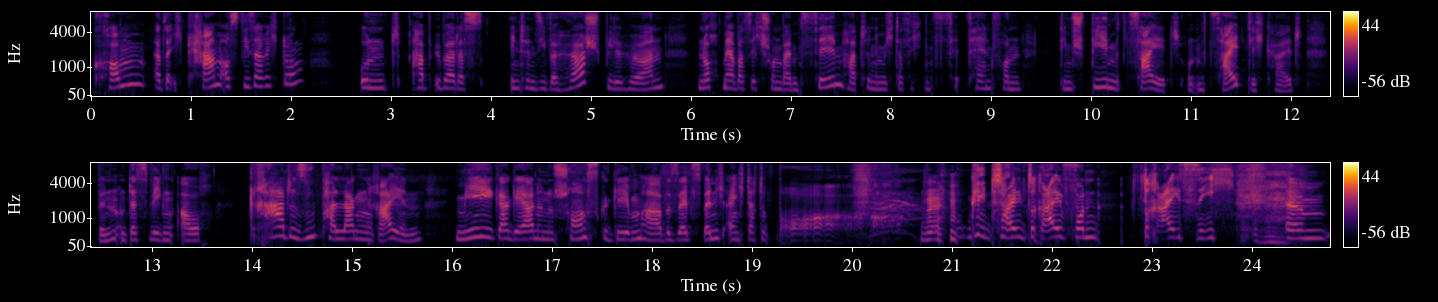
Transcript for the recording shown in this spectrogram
komme, also ich kam aus dieser Richtung und habe über das intensive Hörspiel hören noch mehr, was ich schon beim Film hatte, nämlich dass ich ein Fan von dem Spiel mit Zeit und mit Zeitlichkeit bin und deswegen auch gerade super langen Reihen mega gerne eine Chance gegeben habe, selbst wenn ich eigentlich dachte, boah, okay, Teil 3 von 30. ähm,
